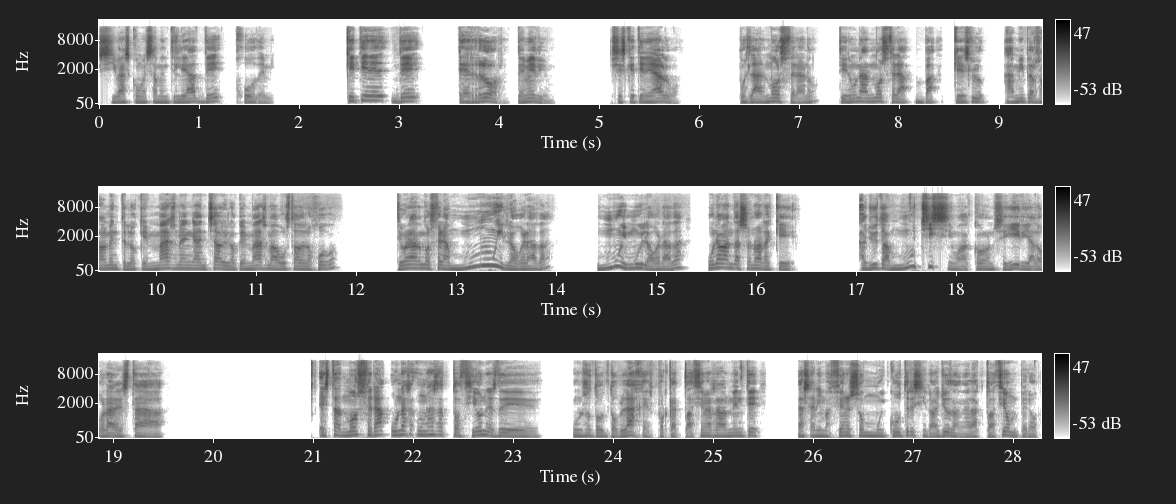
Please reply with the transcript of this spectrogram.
Si vas con esa mentalidad de juego de miedo. ¿Qué tiene de terror de Medium? Si es que tiene algo. Pues la atmósfera, ¿no? tiene una atmósfera que es a mí personalmente lo que más me ha enganchado y lo que más me ha gustado del juego. Tiene una atmósfera muy lograda, muy, muy lograda. Una banda sonora que ayuda muchísimo a conseguir y a lograr esta, esta atmósfera. Unas, unas actuaciones de. unos doblajes, porque actuaciones realmente. Las animaciones son muy cutres y no ayudan a la actuación, pero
